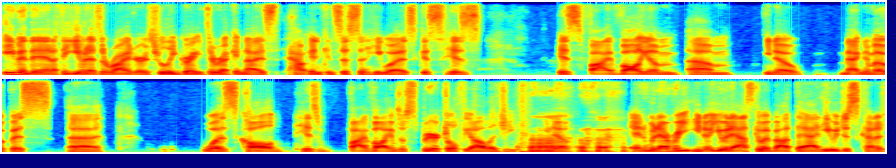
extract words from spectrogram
even then, I think even as a writer, it's really great to recognize how inconsistent he was because his his five volume, um, you know, magnum opus uh, was called his five volumes of spiritual theology. You know, and whenever you know you would ask him about that, he would just kind of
